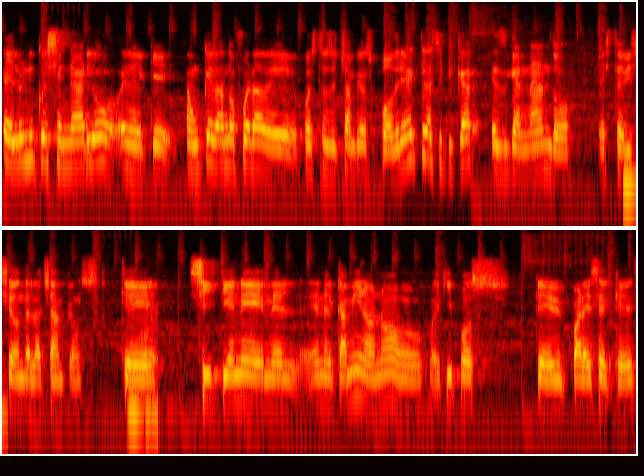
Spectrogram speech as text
el único escenario en el que, aun quedando fuera de puestos de Champions, podría clasificar es ganando esta edición de la Champions, que sí tiene en el, en el camino, ¿no? Equipos que parece que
